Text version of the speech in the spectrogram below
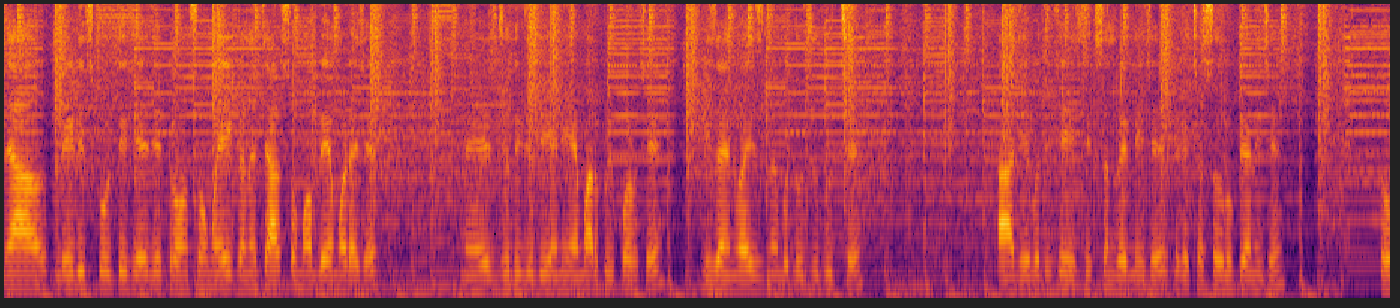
ને આ લેડીઝ કુર્તી છે જે ત્રણસોમાં એક અને ચારસોમાં બે મળે છે. ને જુદી જુદી એની એમઆરપી પણ છે. ડિઝાઇન વાઇઝ ને બધું જુદું જ છે. આ જે બધી છે એ સિક્સ હંડ્રેડની છે. એટલે કે છસો રૂપિયાની છે. તો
